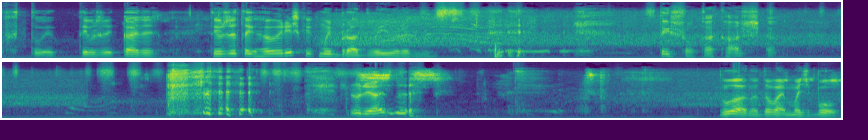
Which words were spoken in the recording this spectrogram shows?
Хто? я? Ти вже кажеш. Ти вже так говориш, як мій брат двоюродний. Ти що, какашка? Що, реально? Ну ладно, давай, матчбол.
